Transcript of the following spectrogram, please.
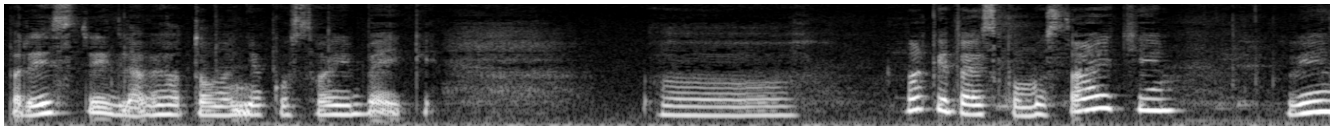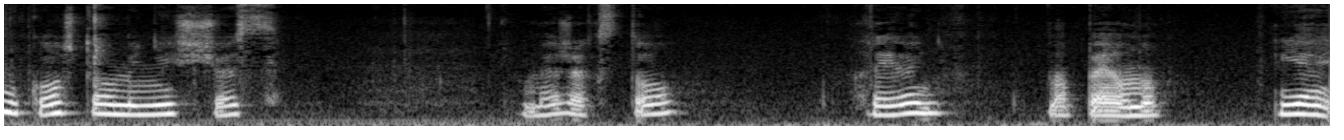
пристрій для виготовлення косої бейки. Е, на китайському сайті він коштував мені щось в межах 100 гривень, напевно. Я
